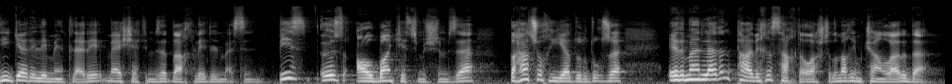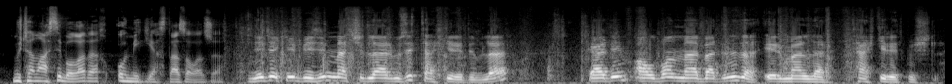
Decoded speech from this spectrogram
digər elementləri məişətimizə daxil edilməsin. Biz öz Alban keçmişimizə daha çox yiyə durduqca ermənilərin tarixi saxtalaşdırmaq imkanları da mütənasib olaraq o miqyasda azalacaq. Necə ki, bizim məscidlərimizi təhqir ediblər, qədim Alban məbədini də ermənilər təhqir etmişdilər.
